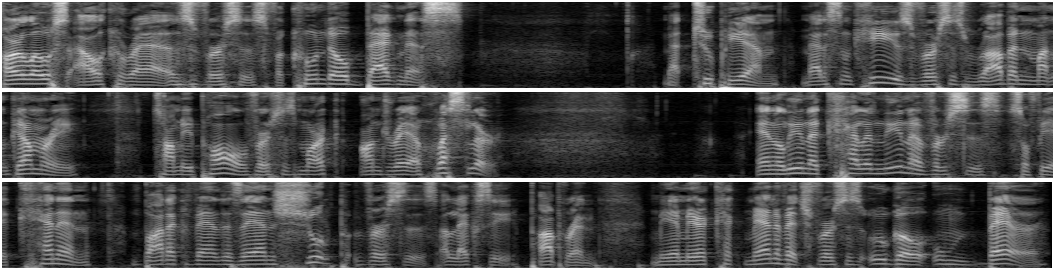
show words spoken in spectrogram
Carlos Alcaraz versus Facundo Bagnis. At 2 p.m., Madison Keys versus Robin Montgomery. Tommy Paul versus Mark Andrea Wessler. Anhelina Kalinina versus Sofia Kenin. Botic van de Zandschulp versus Alexei Popyrin. Miomir Kekmanovic versus Ugo Humbert.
